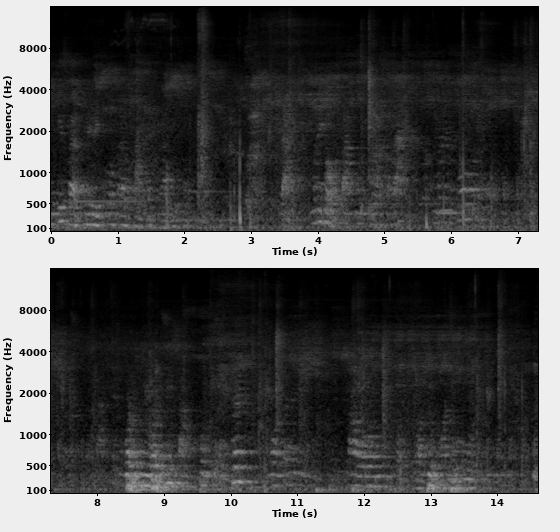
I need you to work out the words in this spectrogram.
cho kênh Ghiền Mì Gõ Để không bỏ lỡ những video hấp dẫn 我们有欣赏不足，跟我们大王老舅关系不错。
